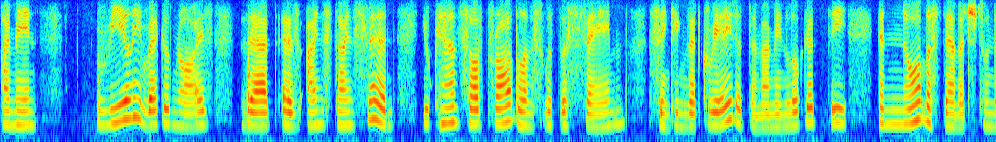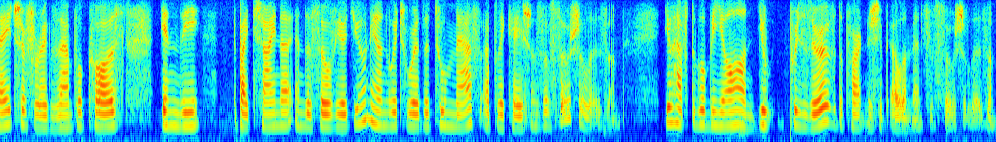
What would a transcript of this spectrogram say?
I mean, really recognize that, as Einstein said, you can't solve problems with the same thinking that created them. I mean, look at the enormous damage to nature, for example, caused in the by China and the Soviet Union, which were the two mass applications of socialism. You have to go beyond. You preserve the partnership elements of socialism,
